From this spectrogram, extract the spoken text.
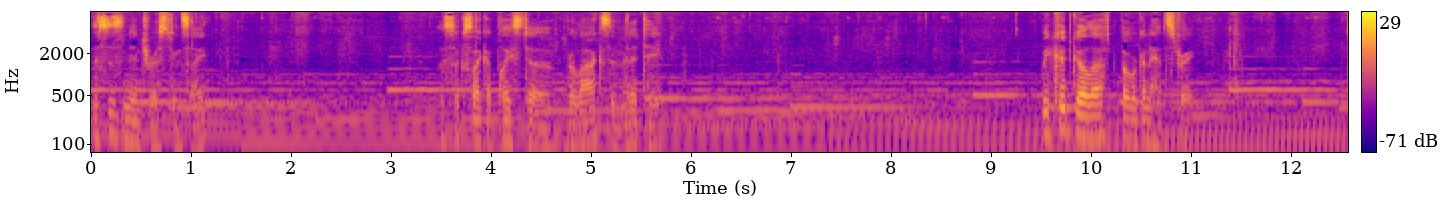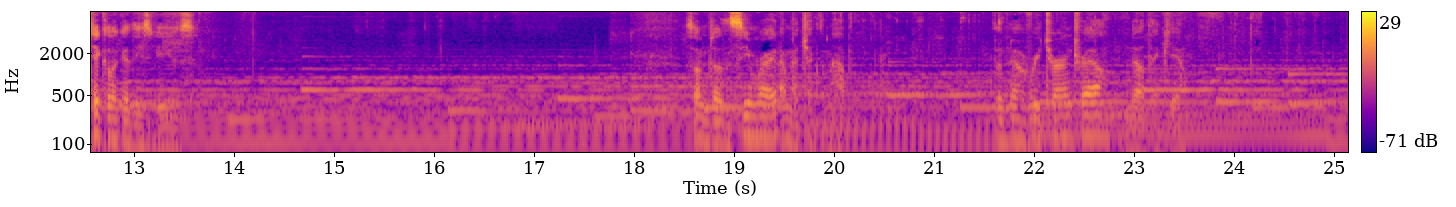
This is an interesting site. This looks like a place to relax and meditate. We could go left, but we're going to head straight. Take a look at these views. Something doesn't seem right. I'm going to check the map. The no return trail? No, thank you.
